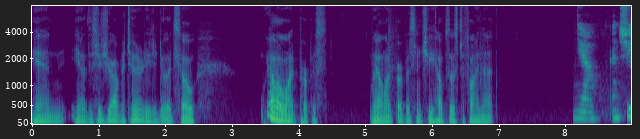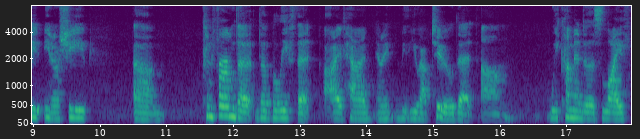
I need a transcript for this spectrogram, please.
And, you know, this is your opportunity to do it. So we all want purpose. We all want purpose, and she helps us to find that. Yeah. And she, you know, she um, confirmed the the belief that I've had, and I, you have too, that um, we come into this life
